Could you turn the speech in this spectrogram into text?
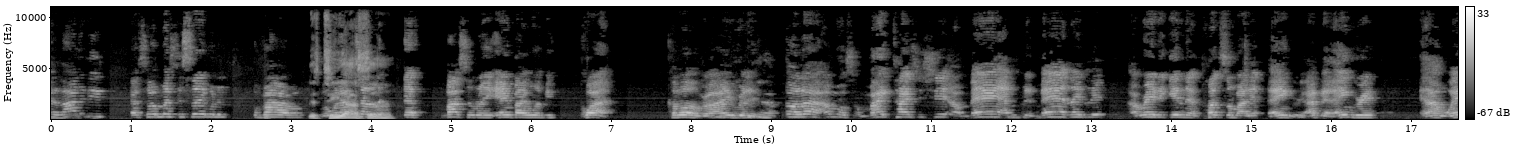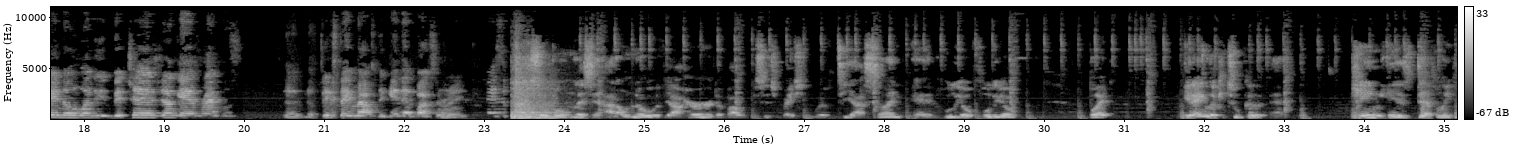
and a lot of these got so much to say when it's viral. This But when I T.I. tell son. That boxing ring, everybody want to be quiet. Come on, bro. I ain't really. Yeah. Gonna lie, I'm on some Mike Tyson shit. I'm mad. I've been mad lately. I'm ready to get in there and punch somebody angry. I've been angry, and I'm waiting on one of these bitch ass young ass rappers to, to fix their mouth to get in that boxing ring. Alright, so boom, listen, I don't know if y'all heard about the situation with T.I. son and Julio Foolio, but it ain't looking too good, man. King is definitely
